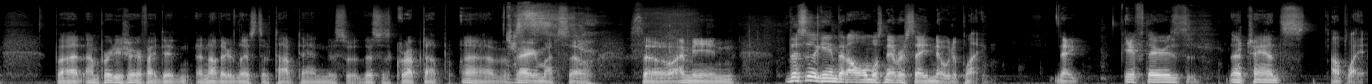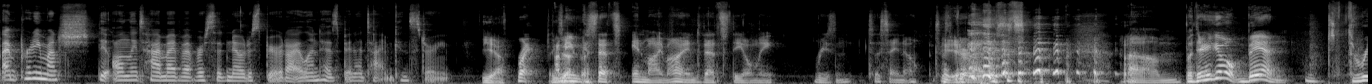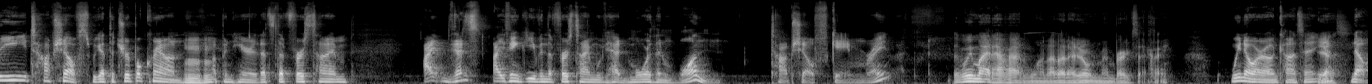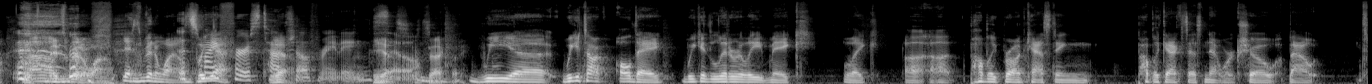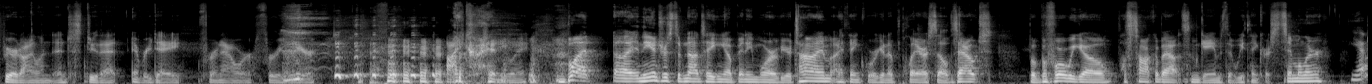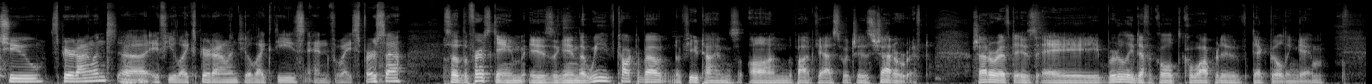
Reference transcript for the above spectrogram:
but I'm pretty sure if I did another list of top ten, this was this was crept up uh, very much so. So I mean, this is a game that I'll almost never say no to playing. Like if there's a chance, I'll play it. I'm pretty much the only time I've ever said no to Spirit Island has been a time constraint. Yeah, Right. I mean, because that's in my mind, that's the only reason to say no to Spirit Islands. um, but there you go, Ben. Three top shelves. We got the triple crown up in here. That's the first time. I that's I think even the first time we've had more than one top shelf game. Right. We might have had one, but I don't remember exactly. We know our own content. yeah. Yes. No. Um, It's been a while. it's been a while. It's but my yeah. first top Yeah. shelf rating. Yes, so exactly. we uh we could talk all day we could literally make like a, a public broadcasting public access network show about spirit island and just do that every day for an hour for a year i could anyway but uh, in the interest of not taking up any more of your time i think we're going to play ourselves out but before we go let's talk about some games that we think are similar Yep. to spirit island uh, if you like spirit island you'll like these and vice versa So the first game is a game that we've talked about a few times on the podcast, which is Shadow Rift. Shadow Rift is a brutally difficult cooperative deck building game.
